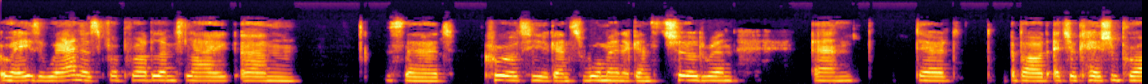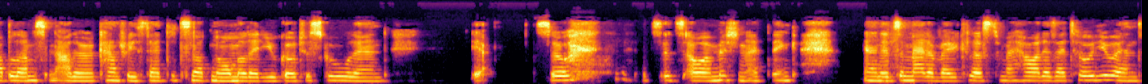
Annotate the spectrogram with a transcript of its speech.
raise awareness for problems like um, that cruelty against women, against children, and they're about education problems in other countries that it's not normal that you go to school and yeah. So it's it's our mission i think. And it's a matter very close to my heart as i told you and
